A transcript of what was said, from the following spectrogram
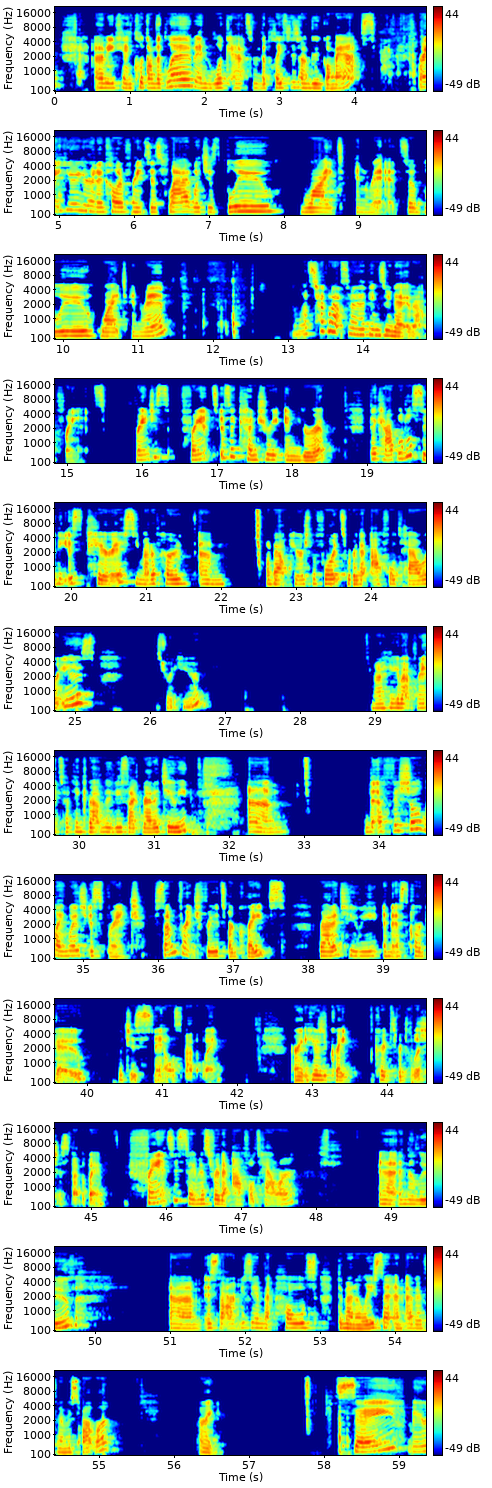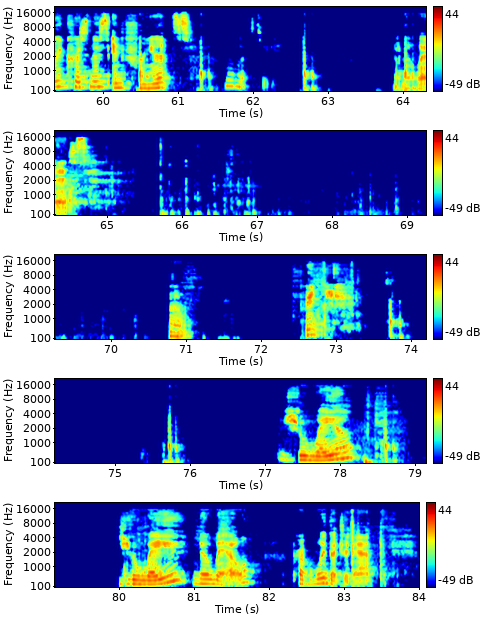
um, you can click on the globe and look at some of the places on Google Maps. Right here, you're going to color France's flag, which is blue, white, and red. So blue, white, and red. And let's talk about some of the things we know about France. France is, France is a country in Europe. The capital city is Paris. You might have heard um, about Paris before. It's where the Eiffel Tower is. It's right here. When I think about France, I think about movies like Ratatouille. Um, the official language is French. Some French foods are crepes, ratatouille, and escargot, which is snails, by the way. All right, here's a crepe. Crepes are delicious, by the way. France is famous for the Eiffel Tower uh, and the Louvre. Um, is the art museum that holds the Mona Lisa and other famous artwork. All right. Say Merry Christmas in France. let's see. I'm to let us. Um, French. Joël. Joël Noel. Probably butchered that.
